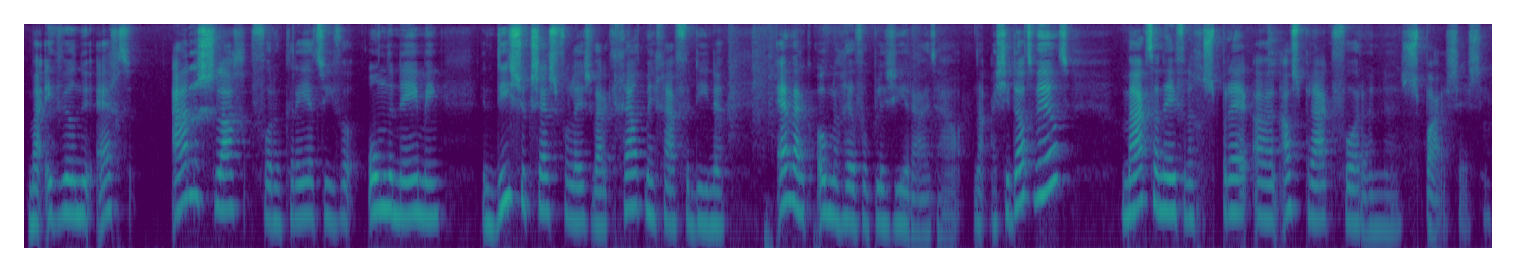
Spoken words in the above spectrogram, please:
maar ik wil nu echt aan de slag voor een creatieve onderneming die succesvol is, waar ik geld mee ga verdienen en waar ik ook nog heel veel plezier uit haal. Nou, als je dat wilt, maak dan even een, gesprek, een afspraak voor een uh, sparsessie.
